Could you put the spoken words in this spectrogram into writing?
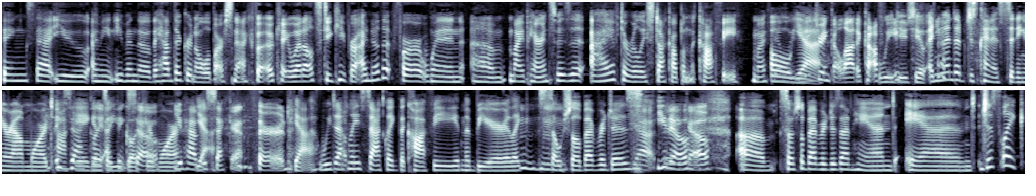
things that you? I mean, even though they have their granola bar snack, but okay, what else do you keep? I know that for when um, my parents visit, I have to really stock up on the coffee. My family, Oh, we yeah. drink a lot of coffee. we do too, and you end up just kind of sitting around more, talking, exactly. and so I you go so. through more. You have yeah. the second, third. Yeah, we definitely stack like the coffee and the beer, like social beverages. Mm-hmm. Yeah, you there know, you go. um, social beverages on hand, and just like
